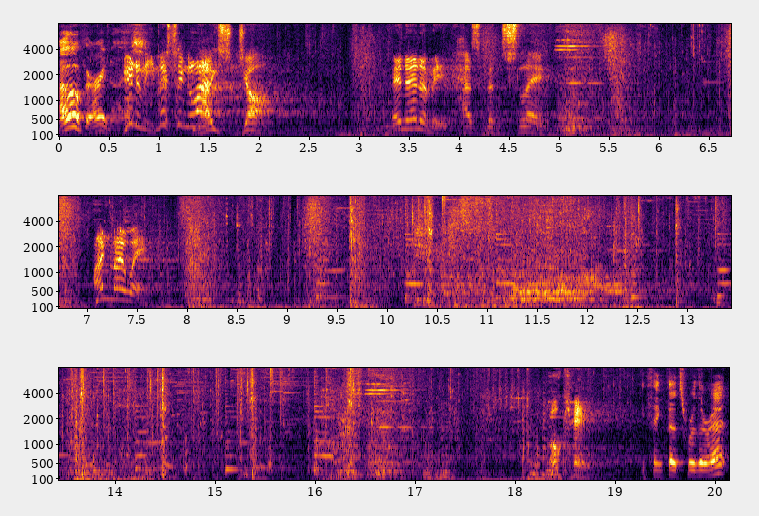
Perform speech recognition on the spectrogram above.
Oh, very nice. Enemy missing left. Nice job. An enemy has been slain. On my way. Okay. You think that's where they're at.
